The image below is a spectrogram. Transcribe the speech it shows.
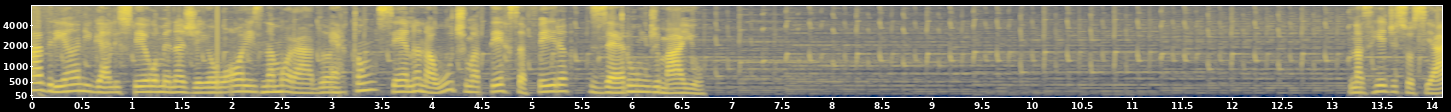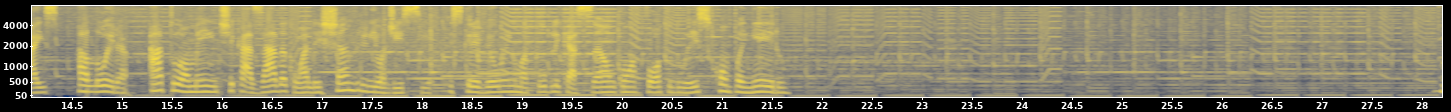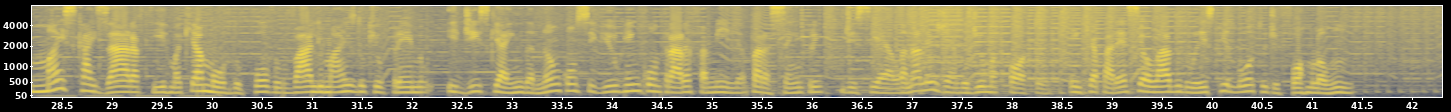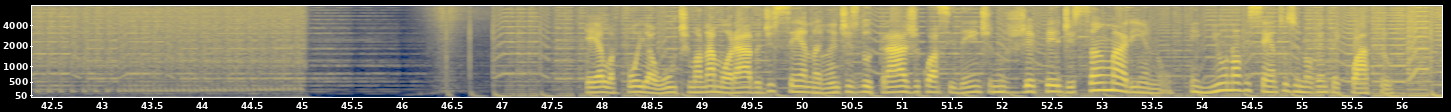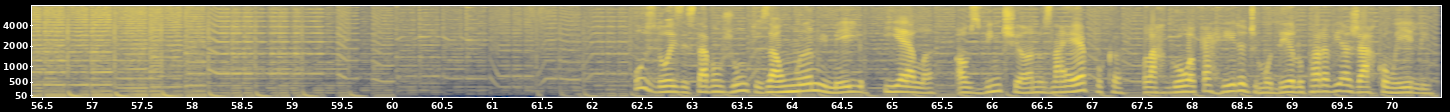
Adriane Galisteu homenageou o ex-namorado Ayrton Senna na última terça-feira, 01 de maio. Nas redes sociais, a loira, atualmente casada com Alexandre Liodice, escreveu em uma publicação com a foto do ex-companheiro, Mas Kaysar afirma que amor do povo vale mais do que o prêmio, e diz que ainda não conseguiu reencontrar a família para sempre, disse ela na legenda de uma foto, em que aparece ao lado do ex-piloto de Fórmula 1. Ela foi a última namorada de Senna antes do trágico acidente no GP de San Marino, em 1994. Os dois estavam juntos há um ano e meio, e ela, aos 20 anos na época, largou a carreira de modelo para viajar com ele.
